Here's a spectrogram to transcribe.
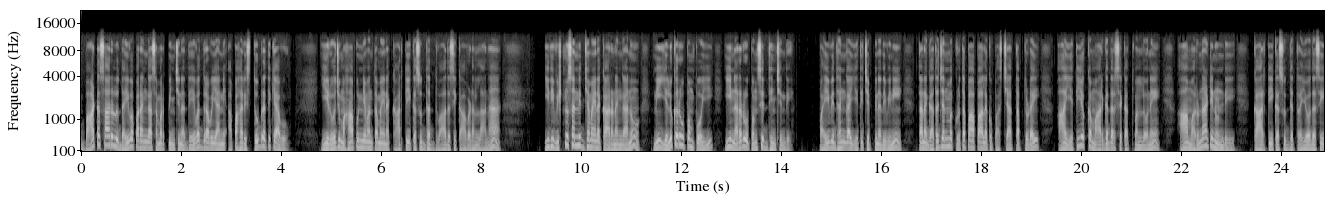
బాటసారులు దైవపరంగా సమర్పించిన దేవద్రవ్యాన్ని అపహరిస్తూ బ్రతికావు. ఈరోజు మహాపుణ్యవంతమైన కార్తీకశుద్ధ ద్వాదశి కావడంలానా ఇది విష్ణు సన్నిధ్యమైన కారణంగానూ నీ ఎలుక రూపం పోయి ఈ నరరూపం సిద్ధించింది. పై విధంగా యతి చెప్పినది విని తన గతజన్మ కృతపాపాలకు పశ్చాత్తప్తుడై ఆ యతి యొక్క మార్గదర్శకత్వంలోనే ఆ మరునాటి నుండి కార్తీక శుద్ధ త్రయోదశి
